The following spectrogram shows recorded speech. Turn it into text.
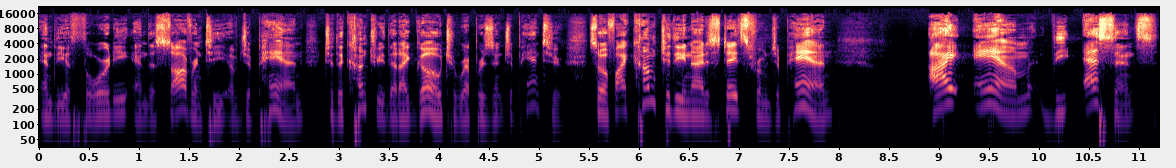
and the authority and the sovereignty of Japan to the country that I go to represent Japan to. So, if I come to the United States from Japan, I am the essence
